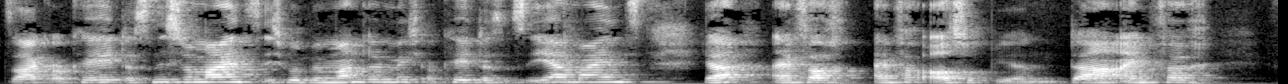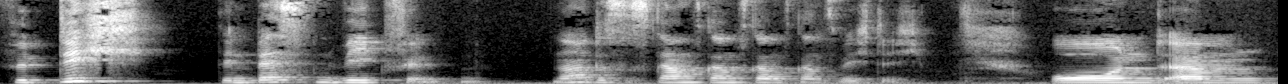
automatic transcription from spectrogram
sag, okay, das ist nicht so meins, ich probiere Mandelmilch, okay, das ist eher meins, ja, einfach, einfach ausprobieren, da einfach für dich den besten Weg finden. Ne? Das ist ganz, ganz, ganz, ganz wichtig. Und ähm,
